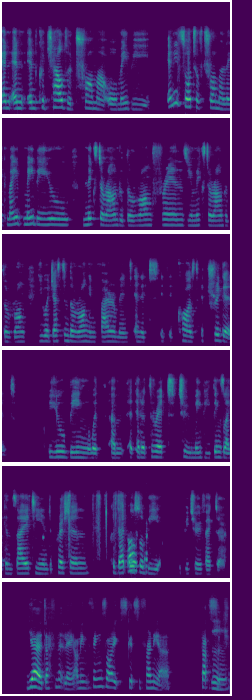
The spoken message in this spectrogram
And and and could childhood trauma or maybe any sort of trauma like may, maybe you mixed around with the wrong friends you mixed around with the wrong you were just in the wrong environment and it it, it caused it triggered you being with um, at, a threat to maybe things like anxiety and depression could that oh, also be a contributory factor? Yeah definitely. I mean things like schizophrenia that's mm. such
